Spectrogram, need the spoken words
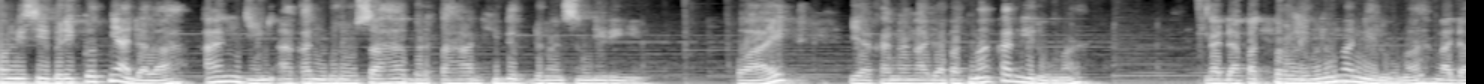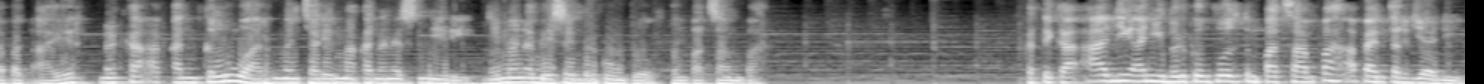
Kondisi berikutnya adalah anjing akan berusaha bertahan hidup dengan sendirinya. Why? Ya karena nggak dapat makan di rumah, nggak dapat perlindungan di rumah, nggak dapat air, mereka akan keluar mencari makanannya sendiri. Di mana biasanya berkumpul? Tempat sampah. Ketika anjing-anjing berkumpul tempat sampah, apa yang terjadi?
